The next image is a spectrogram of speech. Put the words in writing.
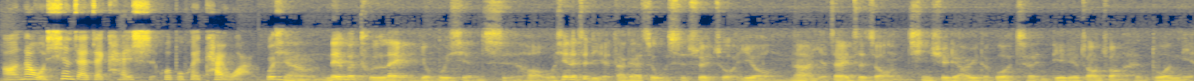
啊？那我现在再开始，会不会太晚？我想 never too late，永不嫌迟哈。我现在这里也大概是五十岁左右，那也在这种情绪疗愈的过程，跌跌撞撞了很多年。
